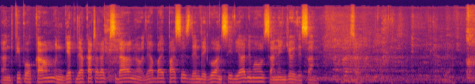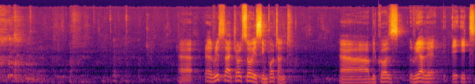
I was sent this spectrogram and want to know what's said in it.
and people come and get their cataracts done or their bypasses, then they go and see the animals and enjoy the sun. So, Uh, research also is important uh, because really it's,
